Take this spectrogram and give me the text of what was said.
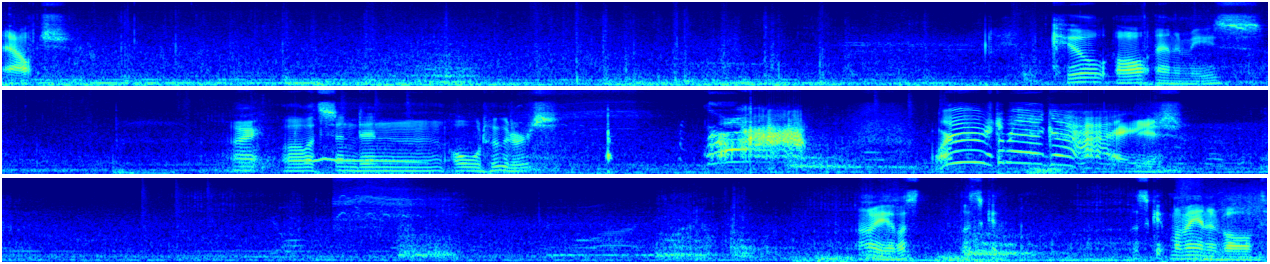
Ouch. Kill all enemies. Alright, well let's send in old Hooters. Where's the bad guys? Oh yeah, let's let's get let's get my man involved.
